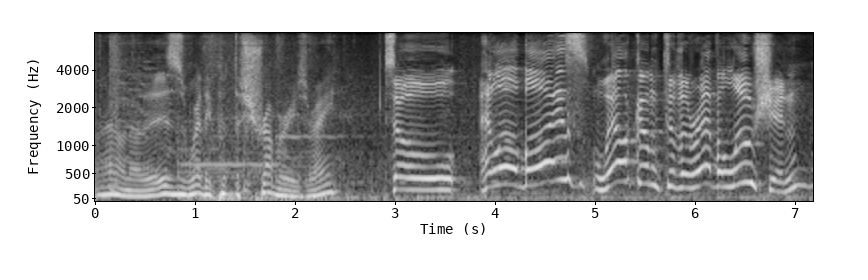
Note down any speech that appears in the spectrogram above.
I don't know, this is where they put the shrubberies, right? So, hello boys! Welcome to the revolution!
